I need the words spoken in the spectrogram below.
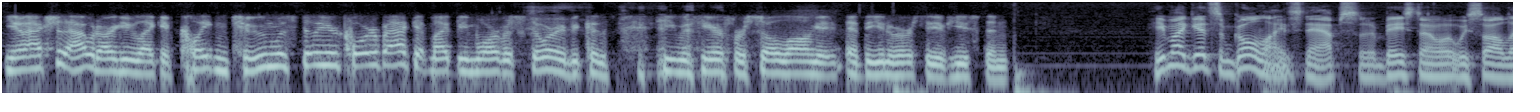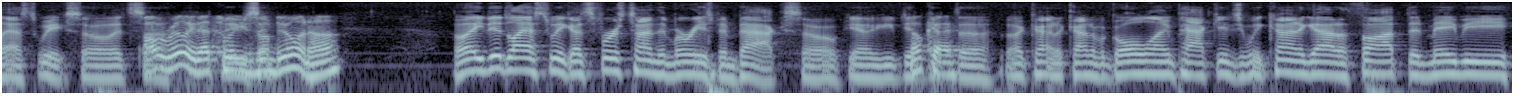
you know, actually, I would argue like if Clayton Tune was still your quarterback, it might be more of a story because he was here for so long at, at the University of Houston. He might get some goal line snaps uh, based on what we saw last week. So it's oh, uh, really? That's what he's some- been doing, huh? Well, he did last week. That's the first time that Murray's been back. So, you know, he did Okay. get the uh, kind of kind of a goal line package. And we kind of got a thought that maybe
